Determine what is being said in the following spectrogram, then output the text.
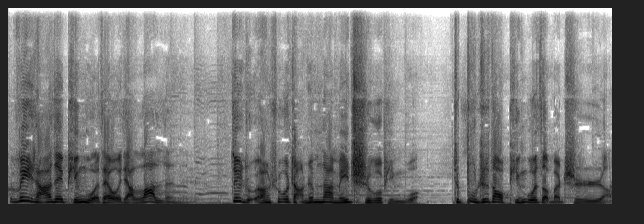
为啥这苹果在我家烂了呢？最主要是我长这么大没吃过苹果，这不知道苹果怎么吃啊。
